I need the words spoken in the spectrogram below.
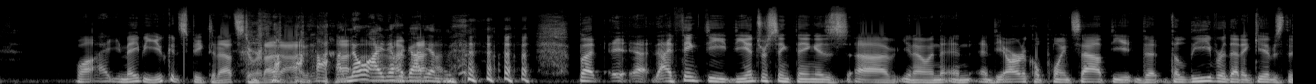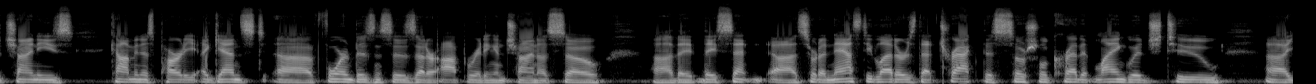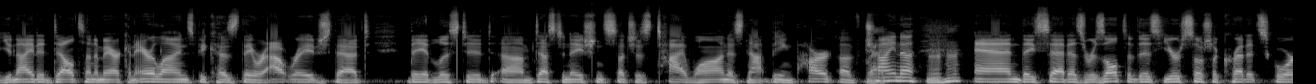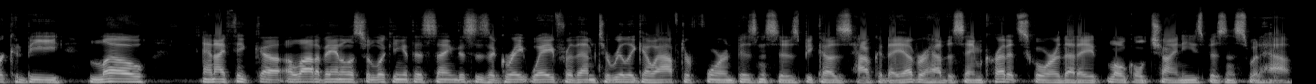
Well, I, maybe you could speak to that, Stewart. I, I, no, I never got in. but uh, I think the the interesting thing is, uh, you know, and, and, and the article points out the, the the lever that it gives the Chinese Communist Party against uh, foreign businesses that are operating in China. So. Uh, they they sent uh, sort of nasty letters that track this social credit language to uh, United, Delta, and American Airlines because they were outraged that they had listed um, destinations such as Taiwan as not being part of China. Right. Mm-hmm. And they said, as a result of this, your social credit score could be low. And I think uh, a lot of analysts are looking at this saying this is a great way for them to really go after foreign businesses because how could they ever have the same credit score that a local Chinese business would have?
